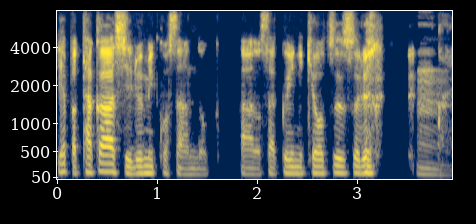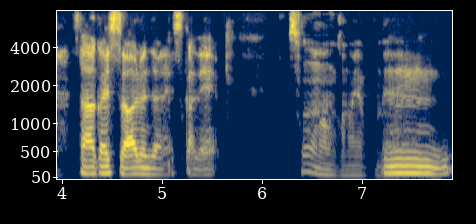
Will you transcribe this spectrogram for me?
やっぱ高橋留美子さんのあの作品に共通するうん。騒がしさはあるんじゃないですかね。そうなのかな、やっぱうね。ん。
